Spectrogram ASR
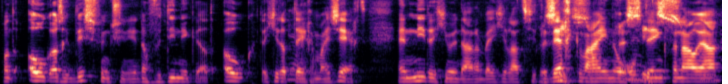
Want ook als ik dysfunctioneer, dan verdien ik dat ook. Dat je dat Ja. tegen mij zegt. En niet dat je me daar een beetje laat zitten Precies, wegkwijnen. Of denkt van, nou ja,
